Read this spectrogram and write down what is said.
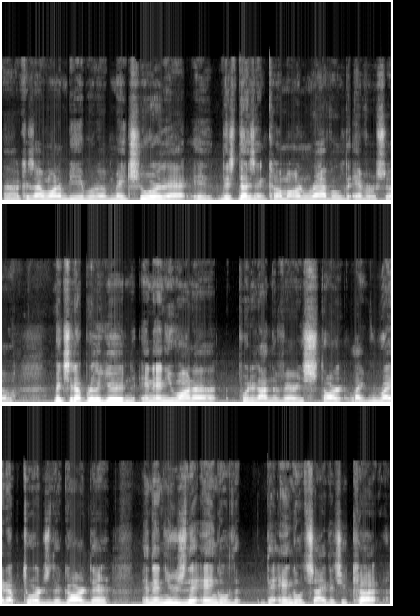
because uh, I want to be able to make sure that it, this doesn't come unraveled ever. So mix it up really good, and then you want to put it on the very start, like right up towards the guard there, and then use the angled the angled side that you cut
